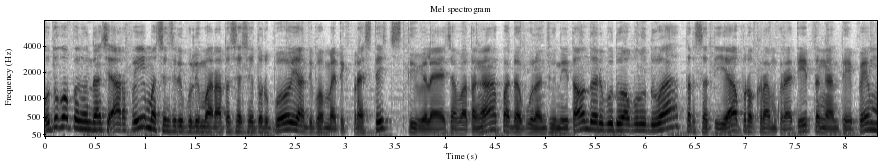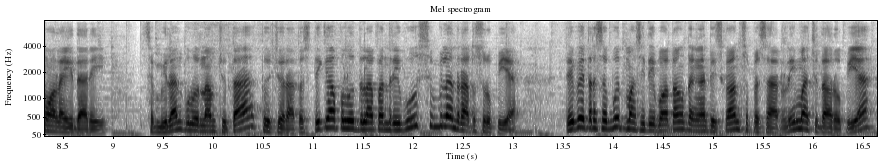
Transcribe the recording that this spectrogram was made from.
Untuk mobil Honda CR-V mesin 1500cc turbo yang tipe Matic Prestige di wilayah Jawa Tengah pada bulan Juni tahun 2022 tersedia program kredit dengan DP mulai dari Rp96.738.900. DP tersebut masih dipotong dengan diskon sebesar 5 juta rupiah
